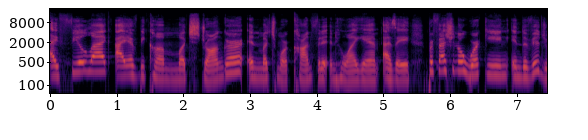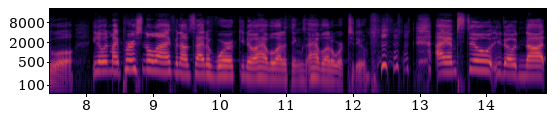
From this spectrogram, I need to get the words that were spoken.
I feel like I have become much stronger and much more confident in who I am as a professional working individual. You know, in my personal life and outside of work, you know, I have a lot of things, I have a lot of work to do. I am still, you know, not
